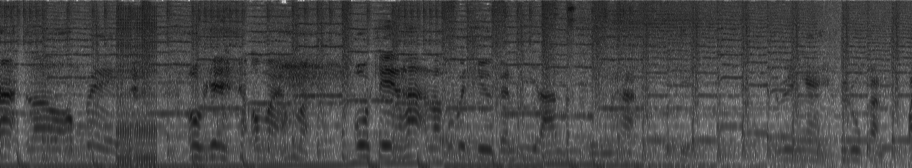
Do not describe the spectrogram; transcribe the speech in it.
ฮะ เราเอาไปโอเค เอาใหม่เอาใหม่โอเคฮะ เราก็ไปเจอกันที่ร้านตัดผมนะฮะ โอเคจะเป็นยังไง ไปดูกัน ไป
